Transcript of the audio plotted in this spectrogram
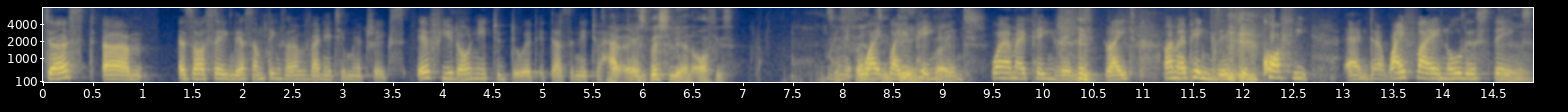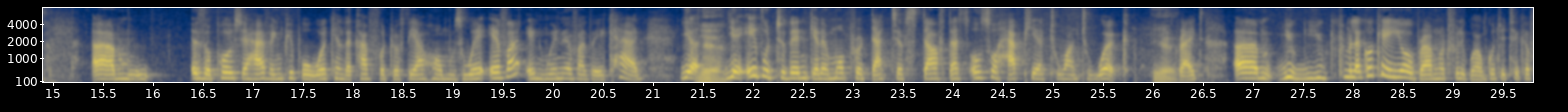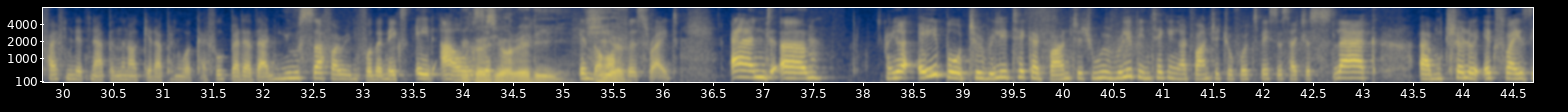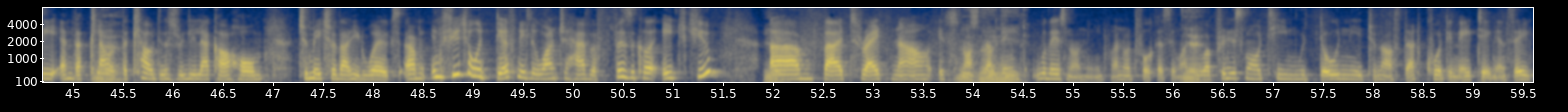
just um, as I was saying, there are some things that are vanity metrics. If you don't need to do it, it doesn't need to Yeah, happen. especially an office. Why, why are you paying rent? Why am I paying rent, right? Why am I paying rent and coffee and uh, Wi-Fi and all these things? Um, as opposed to having people work in the comfort of their homes wherever and whenever they can. You're, Yeah. you're able to then get a more productive staff that's also happier to want to work. Yeah. Right? Um, you, you can be like, okay, yo, bro, I'm not feeling well. I'm going to take a five minute nap and then I'll get up and work. I feel better than you suffering for the next eight hours Because you're already in the here. office, right? And um, you're able to really take advantage. We've really been taking advantage of workspaces such as Slack, um, Trello, XYZ, and the cloud. Yeah. The cloud is really like our home to make sure that it works. Um, in future, we definitely want to have a physical HQ. Yeah. Um, but right now, it's not There's no something. Well, there's no need. We're not focusing on it. We're a pretty small team. We don't need to now start coordinating and say,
